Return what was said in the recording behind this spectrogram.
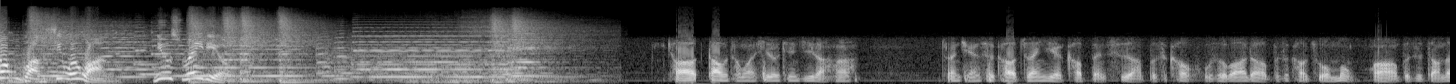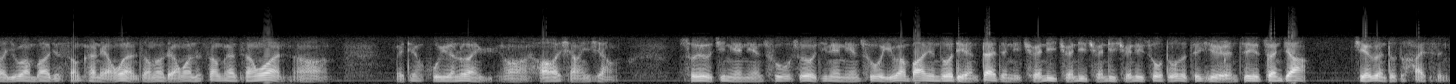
中广新闻网，News Radio。好，大雾筹码泄露天机了哈！赚钱是靠专业、靠本事啊，不是靠胡说八道，不是靠做梦啊，不是涨到一万八就上看两万，涨到两万就上看三万啊！每天胡言乱语啊！好好想一想，所有今年年初，所有今年年初一万八千多点带着你全力、全力、全力、全力做多的这些人、这些专家，结论都是害死你。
